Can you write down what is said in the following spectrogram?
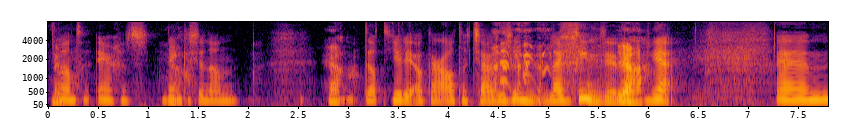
Ja. Want ergens denken ze dan Ja. dat jullie elkaar altijd zouden zien, blijven zien natuurlijk. Ja. ja. Ehm,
